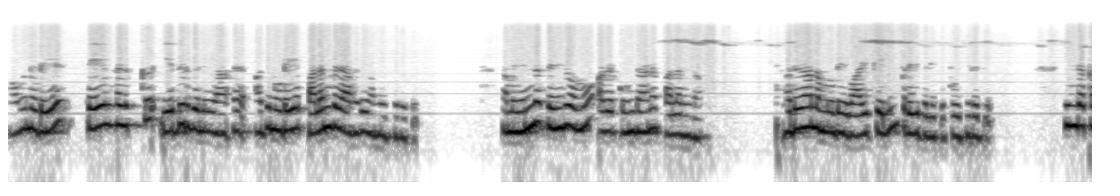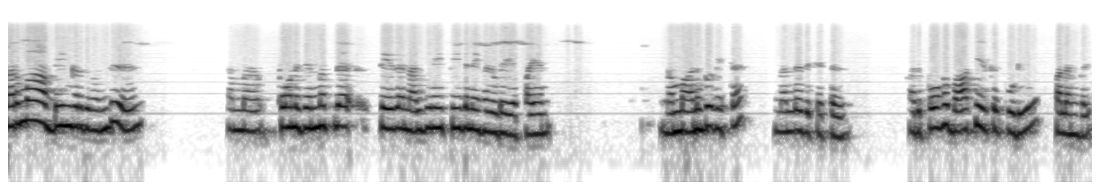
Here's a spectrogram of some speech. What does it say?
அவனுடைய செயல்களுக்கு எதிர்வினையாக அதனுடைய பலன்களாகவே அமைகிறது. நம்ம என்ன செஞ்சோமோ அதற்கு உண்டான பலன் தான் அதுதான் நம்மளுடைய வாழ்க்கையிலும் பிரதிபலிக்க போகிறது. இந்த கர்மா அப்படிங்கிறது வந்து நம்ம போன ஜென்மத்துல செய்த நல்வினை தீவினைகளுடைய பயன். நம்ம அனுபவித்த நல்லது கெட்டது. அது போக பாக்கி இருக்கக்கூடிய பலன்கள்.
